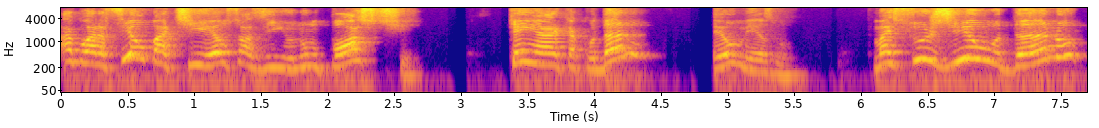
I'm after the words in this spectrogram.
Agora, se eu bati eu sozinho num poste, quem arca com o dano? Eu mesmo. Mas surgiu o dano,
